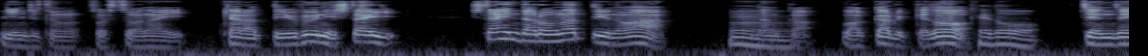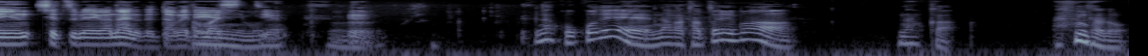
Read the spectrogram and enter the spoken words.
忍術の素質はないキャラっていう風にしたい、したいんだろうなっていうのは、うん。なん。かわかるけど、けど、全然説明がないのでダメですっていう。ににもね。ううんん。なんかここで、なんか例えば、なんか、なんだろ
